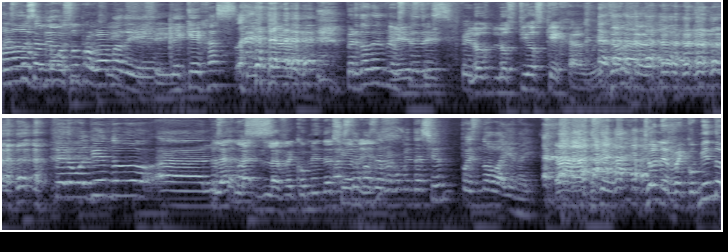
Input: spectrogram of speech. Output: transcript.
Después No, abrimos no, un programa sí, de, sí, de quejas. claro. Perdónenme Este, ustedes, pero, los, los tíos quejas, güey. pero volviendo a los La- temas, la- las recomendaciones. temas de recomendación, pues no vayan ahí. Ah, sí. Yo les recomiendo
